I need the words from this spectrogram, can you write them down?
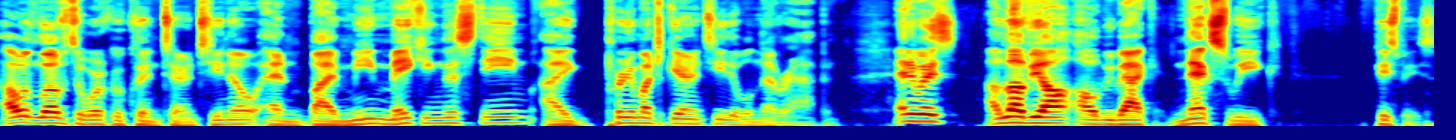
I would love to work with Quentin Tarantino, and by me making this theme, I pretty much guaranteed it will never happen. Anyways, I love y'all. I'll be back next week. Peace, peace.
